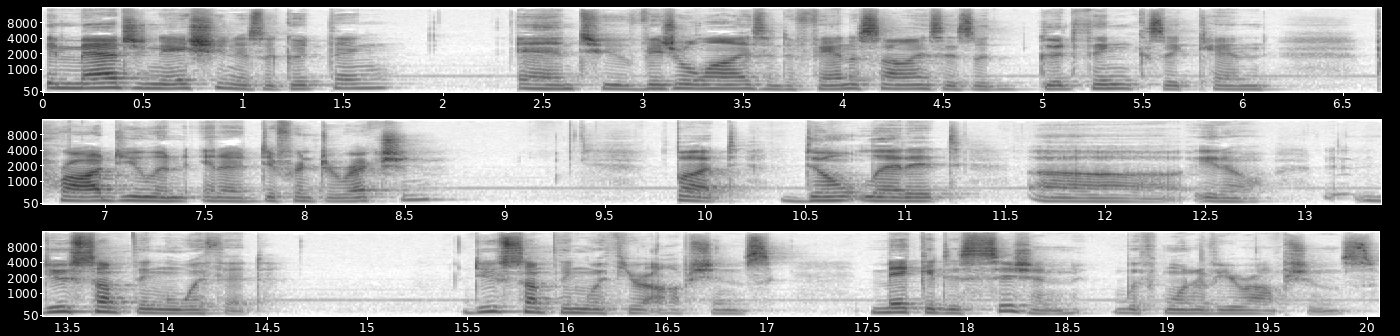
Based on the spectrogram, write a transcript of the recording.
imagination is a good thing, and to visualize and to fantasize is a good thing because it can prod you in, in a different direction. But don't let it, uh, you know, do something with it. Do something with your options. Make a decision with one of your options.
